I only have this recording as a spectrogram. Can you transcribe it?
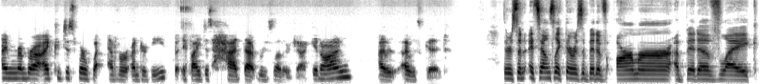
I remember I could just wear whatever underneath, but if I just had that Roots leather jacket on, I was I was good. There's an it sounds like there was a bit of armor, a bit of like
